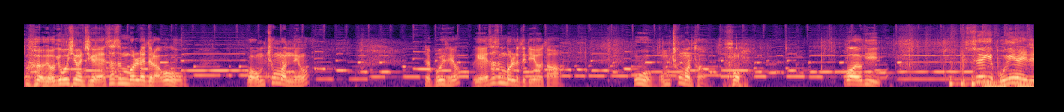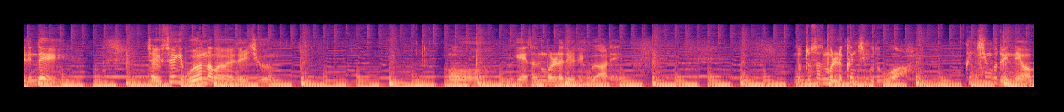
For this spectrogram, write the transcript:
여기 보시면 지금 애사슴벌레들하고 와 엄청 많네요. 자 보이세요? 여기 애사슴벌레들이에요 다. 오 엄청 많다. 와 여기 수액이 모인 애들인데 자 여기 수액이 모였나봐요 애들이 지금. 오 여기 애사슴벌레들도 있고요 아래. 넓적 사슴벌레 큰 친구도 우와 큰 친구도 있네요.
